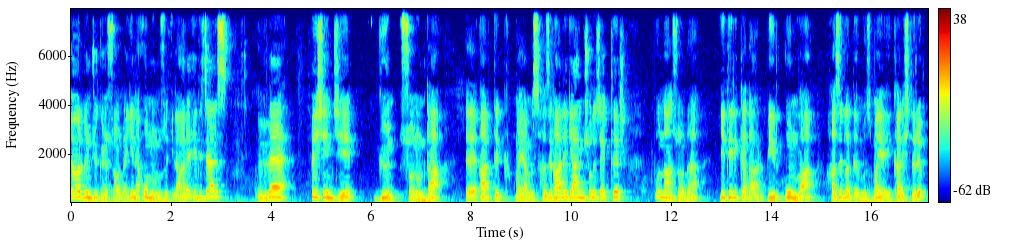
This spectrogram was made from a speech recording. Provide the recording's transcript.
Dördüncü gün sonra yine unumuzu ilave edeceğiz. Ve beşinci gün sonunda e, artık mayamız hazır hale gelmiş olacaktır. Bundan sonra yeteri kadar bir unla hazırladığımız mayayı karıştırıp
